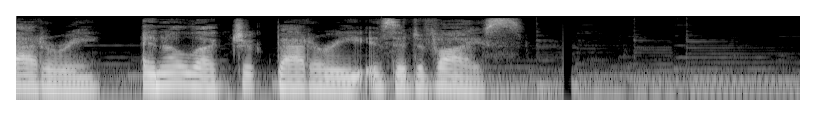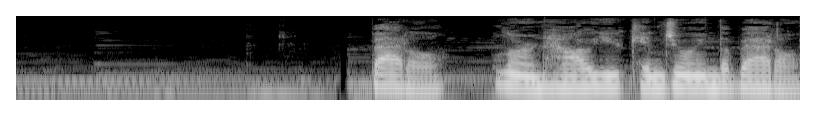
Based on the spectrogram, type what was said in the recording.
Battery An electric battery is a device. Battle Learn how you can join the battle.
